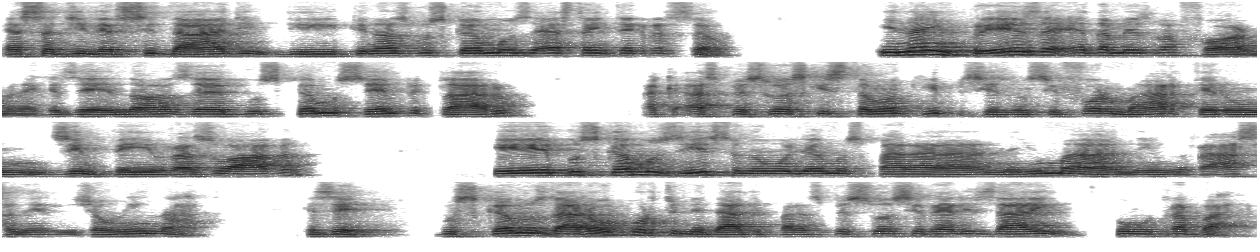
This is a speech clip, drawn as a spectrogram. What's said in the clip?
essa diversidade de que nós buscamos esta integração. E na empresa é da mesma forma, né? Quer dizer, nós é, buscamos sempre, claro, as pessoas que estão aqui precisam se formar, ter um desempenho razoável, e buscamos isso, não olhamos para nenhuma, nenhuma raça, nem religião, nem nada. Quer dizer, buscamos dar oportunidade para as pessoas se realizarem com o trabalho,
